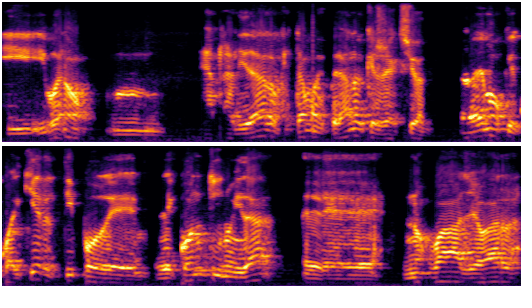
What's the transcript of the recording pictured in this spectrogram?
y, bueno, mm, en realidad lo que estamos esperando es que reaccione. Sabemos que cualquier tipo de, de continuidad eh, nos va a llevar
